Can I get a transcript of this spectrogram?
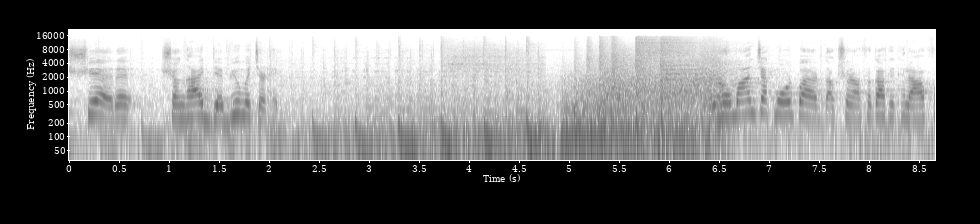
शेयर शंघाई डेब्यू में चढ़े। रोमांचक मोड़ पर दक्षिण अफ्रीका के खिलाफ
